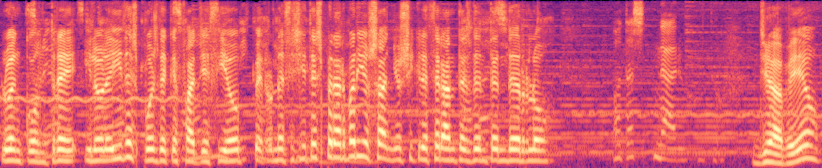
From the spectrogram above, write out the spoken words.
Lo encontré y lo leí después de que falleció, pero necesité esperar varios años y crecer antes de entenderlo. Ya veo.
